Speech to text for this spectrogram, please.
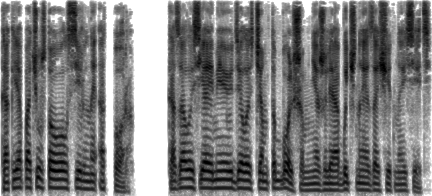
как я почувствовал сильный отпор. Казалось, я имею дело с чем-то большим, нежели обычная защитная сеть.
